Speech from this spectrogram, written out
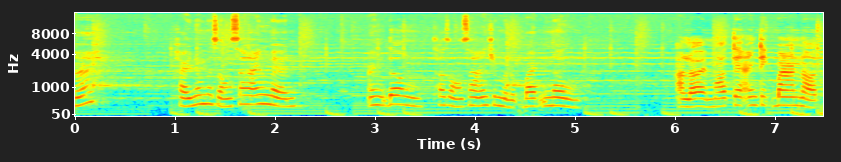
ហាហើយនឹងមកសង្សារអញមែនអញដឹងថាសង្សារអញជាមនុស្សបែបហ្នឹងឥឡូវឲ្យមកតែអញតិចបានអត់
